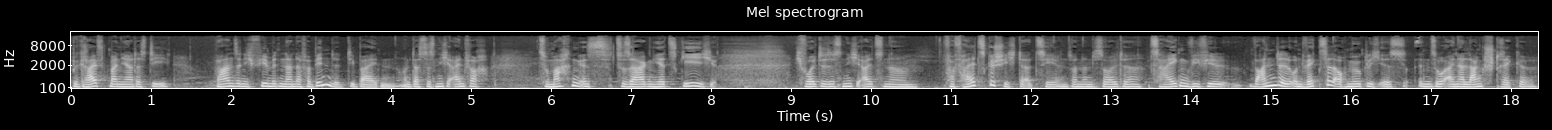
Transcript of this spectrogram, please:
begreift man ja, dass die wahnsinnig viel miteinander verbindet, die beiden. Und dass es nicht einfach zu machen ist, zu sagen, jetzt gehe ich. Ich wollte das nicht als eine Verfallsgeschichte erzählen, sondern es sollte zeigen, wie viel Wandel und Wechsel auch möglich ist in so einer Langstrecke.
